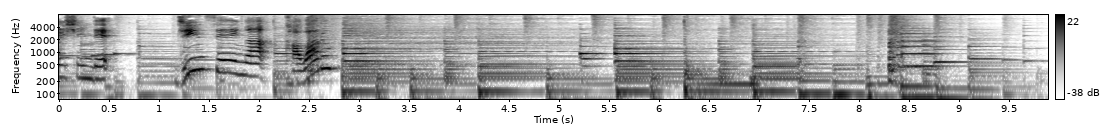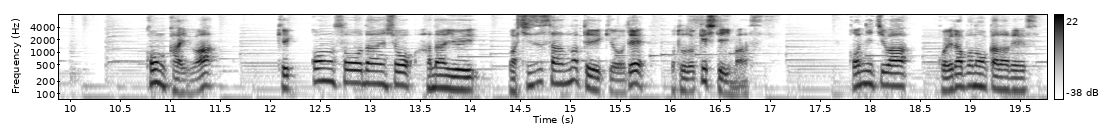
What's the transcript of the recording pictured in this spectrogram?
配信で人生が変わる今回は結婚相談所花結わしずさんの提供でお届けしています。こんにちは、小ラボの岡田です。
